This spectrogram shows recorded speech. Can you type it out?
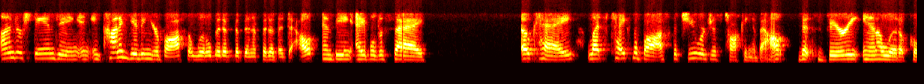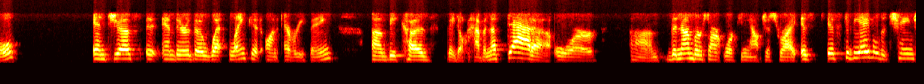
understanding and, and, kind of giving your boss a little bit of the benefit of the doubt and being able to say, okay, let's take the boss that you were just talking about that's very analytical and just, and they're the wet blanket on everything um, because they don't have enough data or um, the numbers aren't working out just right is, is to be able to change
